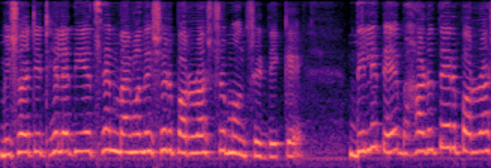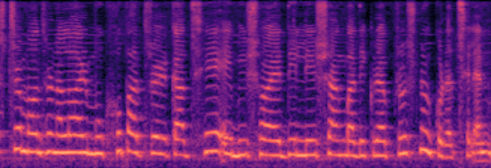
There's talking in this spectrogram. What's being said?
বিষয়টি ঠেলে দিয়েছেন বাংলাদেশের পররাষ্ট্রমন্ত্রীর দিকে। দিল্লিতে ভারতের পররাষ্ট্র মন্ত্রণালয়ের মুখপাত্রের কাছে এ বিষয়ে দিল্লির সাংবাদিকরা প্রশ্ন করেছিলেন।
